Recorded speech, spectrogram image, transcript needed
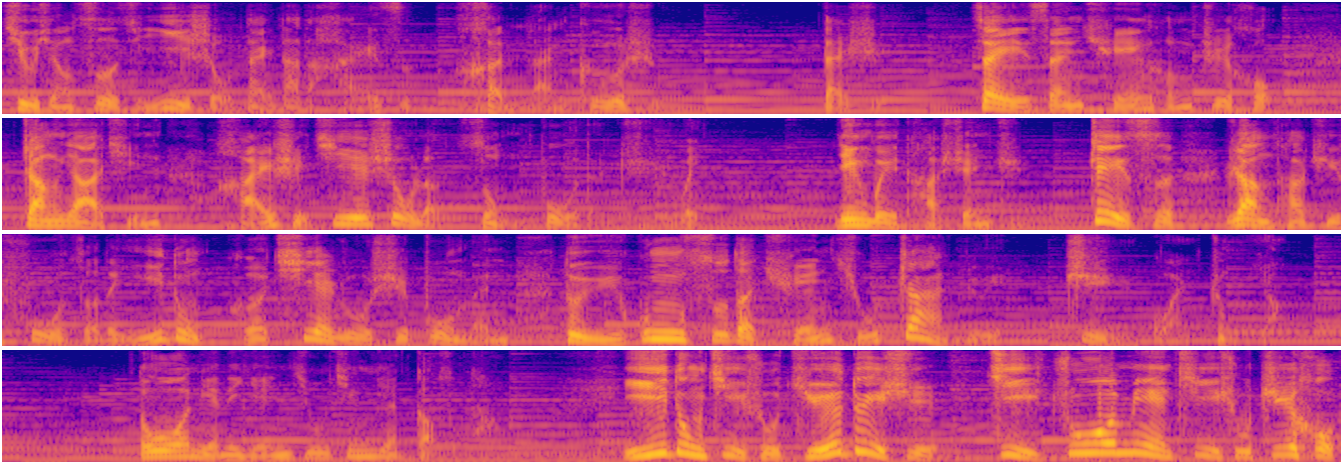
就像自己一手带大的孩子，很难割舍，但是再三权衡之后，张亚勤还是接受了总部的职位。因为他深知，这次让他去负责的移动和嵌入式部门，对于公司的全球战略至关重要。多年的研究经验告诉他，移动技术绝对是继桌面技术之后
